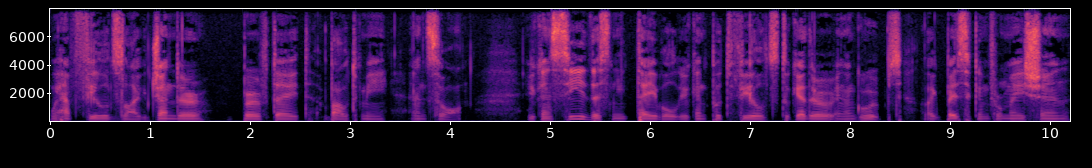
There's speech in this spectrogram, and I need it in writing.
we have fields like gender, birth date, about me, and so on. You can see this neat table. You can put fields together in groups like basic information,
